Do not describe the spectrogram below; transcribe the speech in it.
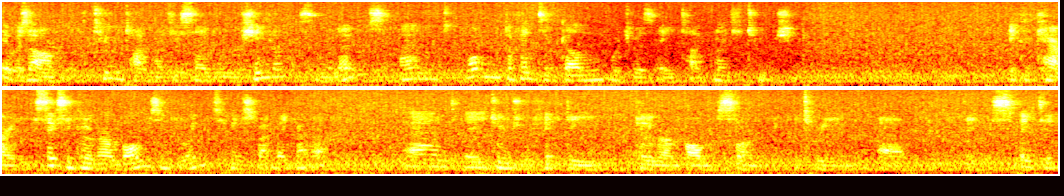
It was armed with two Type 97 machine guns in the nose and one defensive gun, which was a Type 92 machine gun. It could carry 60 kilogram bombs in the wings, you can just about make that up, and a 250 kilogram bomb slung between um, the slated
